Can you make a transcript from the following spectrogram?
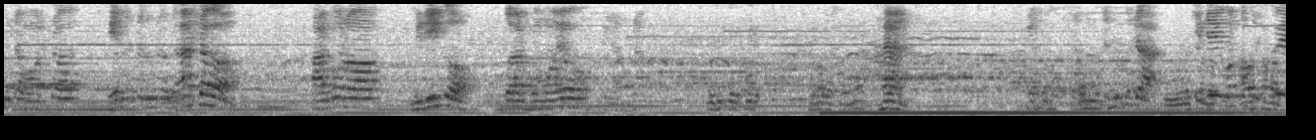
পিতামহস্য হেমচন্দ্র দাস পার্বণ বিধিক দর্ভময় হ্যাঁ। গন্তব্যে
